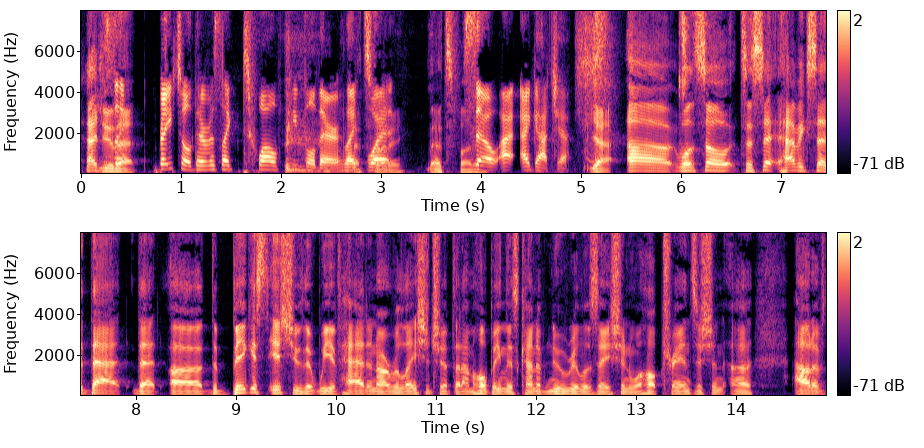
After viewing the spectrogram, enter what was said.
I do He's like, that. Rachel, there was like twelve people there. Like That's what? funny. That's funny. So I, I gotcha. Yeah. Uh, well, so to say, having said that, that uh, the biggest issue that we have had in our relationship, that I'm hoping this kind of new realization will help transition uh, out of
